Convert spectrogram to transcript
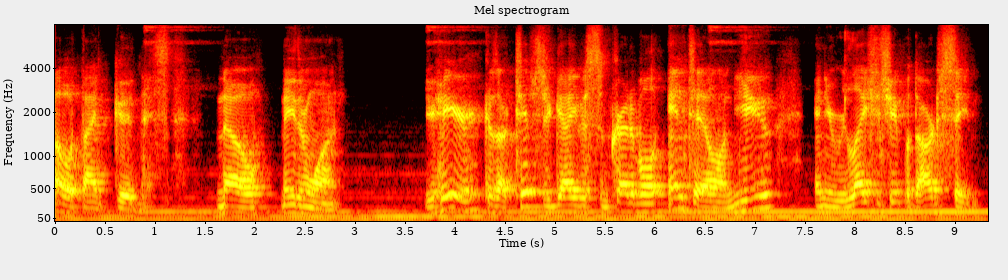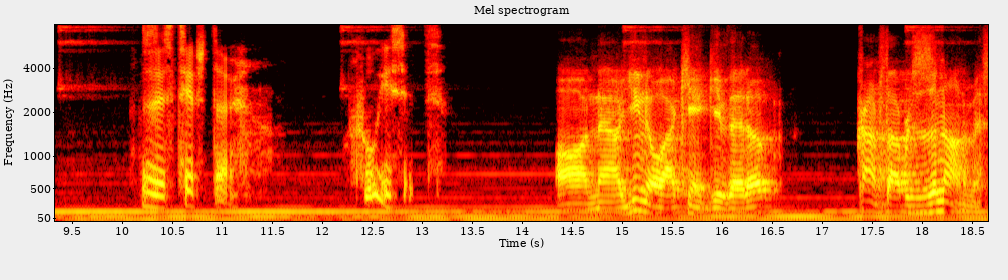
oh, thank goodness. No, neither one. You're here because our tipster gave us some credible intel on you and your relationship with our decedent. This tipster. Who is it? Aw, now you know I can't give that up. Crime Stoppers is anonymous.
